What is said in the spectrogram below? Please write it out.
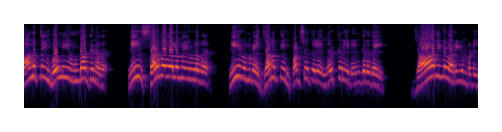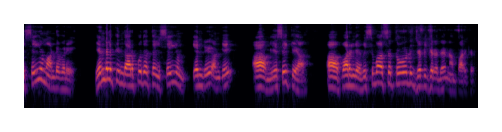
வானத்தையும் பூமியும் உண்டாக்கினவர். நீர் சர்வ வல்லமை உள்ளவர். நீர் உம்முடைய ஜனத்தின் பட்சத்திலே நிற்கிறீர் என்கிறதை ஜாதிகள் அறியும்படி செய்யும் ஆண்டவரே. எங்களுக்கு இந்த அற்புதத்தை செய்யும் என்று அங்கே ஆம் எசைக்கையா பாருங்க விசுவாசத்தோடு ஜபிக்கிறத நாம் பார்க்கிறோம்.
